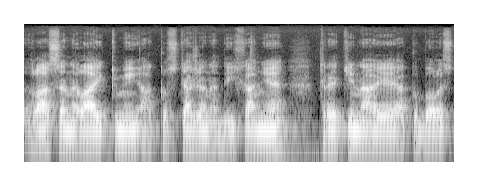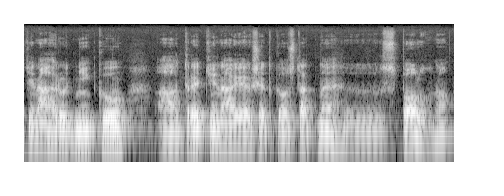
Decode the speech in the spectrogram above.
hlásené lajkmi ako stiažené dýchanie, tretina je ako bolesti na hrudníku a tretina je všetko ostatné e, spolu. No.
